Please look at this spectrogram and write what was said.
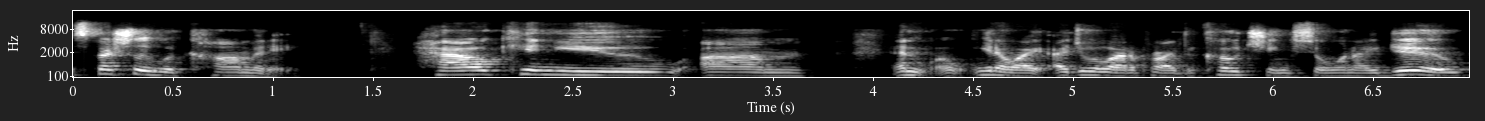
especially with comedy how can you um and you know I, I do a lot of private coaching. So when i do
